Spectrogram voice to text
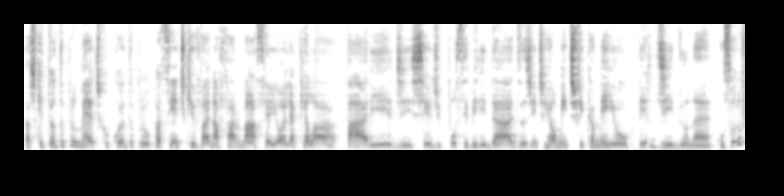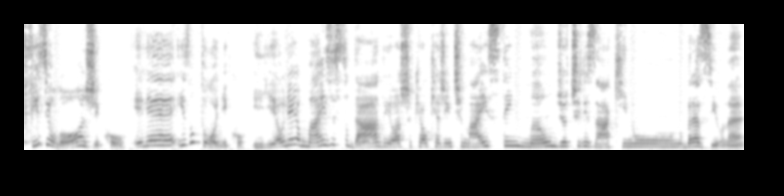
Acho que tanto para o médico quanto para o paciente que vai na farmácia e olha aquela parede cheia de possibilidades, a gente realmente fica meio perdido, né? O soro fisiológico, ele é isotônico e ele é o mais estudado e eu acho que é o que a gente mais tem mão de utilizar aqui no, no Brasil, né?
